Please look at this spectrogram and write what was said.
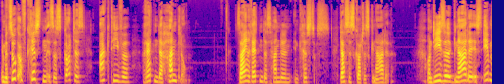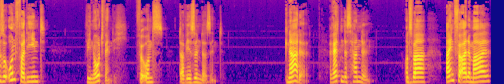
In Bezug auf Christen ist es Gottes aktive, rettende Handlung. Sein rettendes Handeln in Christus. Das ist Gottes Gnade. Und diese Gnade ist ebenso unverdient wie notwendig für uns, da wir Sünder sind. Gnade, rettendes Handeln. Und zwar ein für allemal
